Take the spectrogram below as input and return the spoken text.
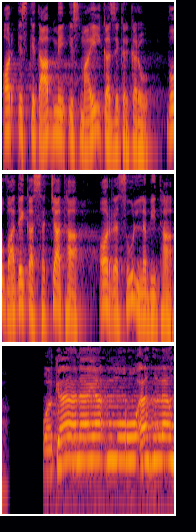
اور اس کتاب میں اسماعیل کا ذکر کرو، وہ وعدے کا سچا تھا اور رسول نبی تھا۔ وَكَانَ يَأْمُرُ أَهْلَهُ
